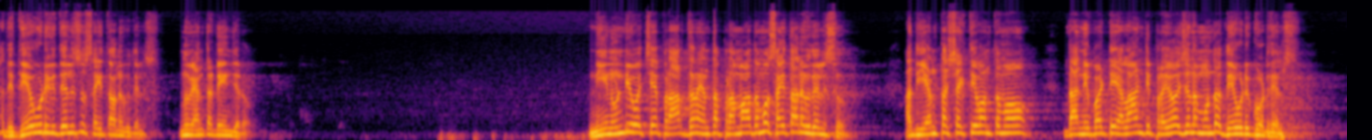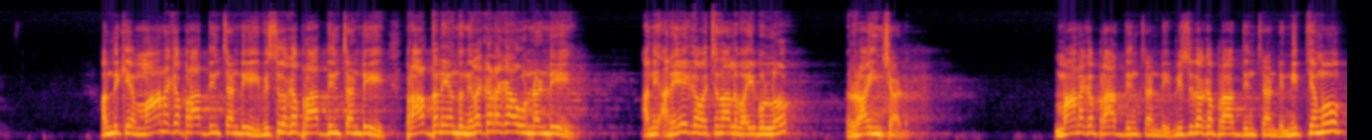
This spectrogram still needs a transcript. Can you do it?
అది దేవుడికి తెలుసు సైతానుకు తెలుసు. నువ్వెంత డేంజరో. నీ నుండి వచ్చే ప్రార్థన ఎంత ప్రమాదమో సైతానుకు తెలుసు. అది ఎంత శక్తివంతమో దాన్ని బట్టి ఎలాంటి ప్రయోజనం ఉందో దేవుడికి కూడా తెలుసు. అందుకే మానక ప్రార్థించండి విసుగక ప్రార్థించండి ప్రార్థన ఎందు నిలకడగా ఉండండి అని అనేక వచనాలు బైబిల్లో రాయించాడు. మానక ప్రార్థించండి విసుగక ప్రార్థించండి నిత్యము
